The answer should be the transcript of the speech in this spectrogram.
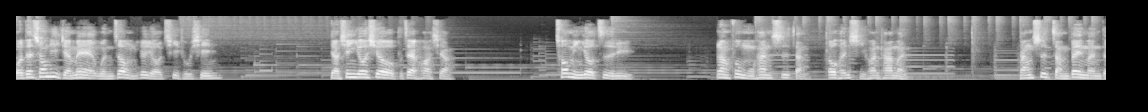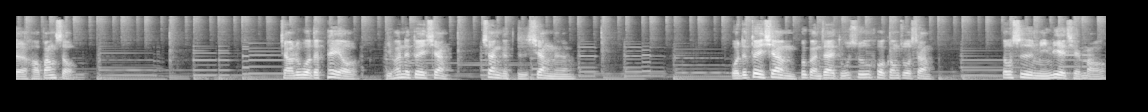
我的兄弟姐妹稳重又有企图心，表现优秀不在话下，聪明又自律，让父母和师长都很喜欢他们，常是长辈们的好帮手。假如我的配偶喜欢的对象像个指向呢？我的对象不管在读书或工作上，都是名列前茅，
